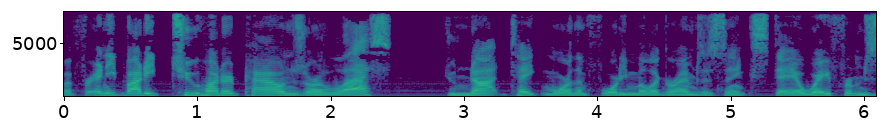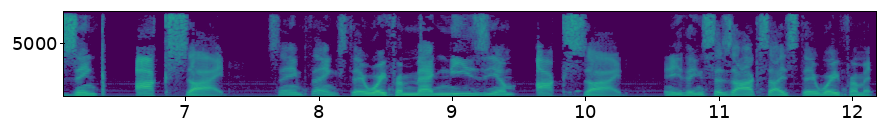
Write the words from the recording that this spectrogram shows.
But for anybody 200 pounds or less, do not take more than 40 milligrams of zinc. Stay away from zinc oxide. Same thing. Stay away from magnesium oxide. Anything that says oxide, stay away from it.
